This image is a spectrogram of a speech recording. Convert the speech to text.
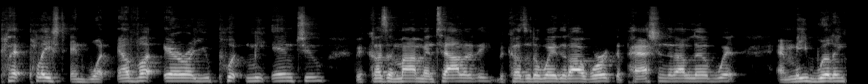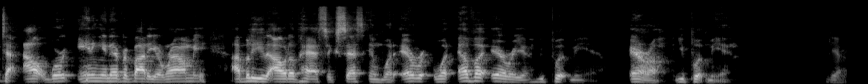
pl- placed in whatever era you put me into because of my mentality, because of the way that I work, the passion that I live with and me willing to outwork any and everybody around me, I believe I would have had success in whatever whatever area you put me in, era you put me in. Yeah.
